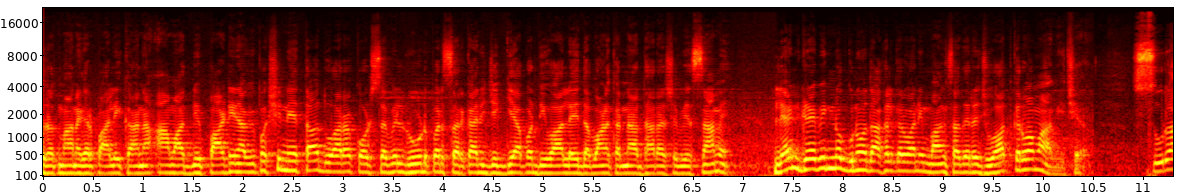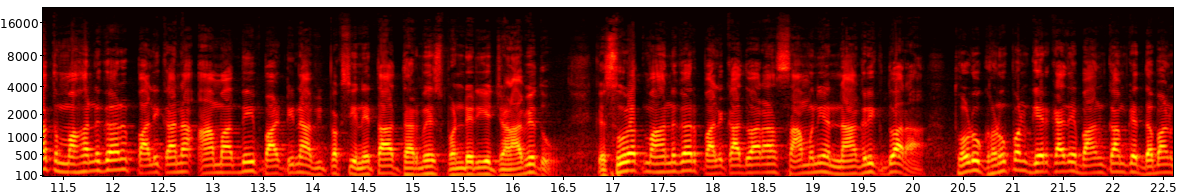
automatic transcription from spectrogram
સુરત મહાનગરપાલિકાના આમ આદમી પાર્ટીના વિપક્ષી નેતા દ્વારા કોટસવિલ રોડ પર સરકારી જગ્યા પર દિવાલે દબાણ કરનાર ધારાસભ્ય સામે લેન્ડ ગ્રેબિંગનો ગુનો દાખલ કરવાની માંગ સાથે રજૂઆત કરવામાં આવી છે. સુરત મહાનગરપાલિકાના આમ આદમી પાર્ટીના વિપક્ષી નેતા ધર્મેશ ભંડેરીએ જણાવ્યું હતું કે સુરત મહાનગરપાલિકા દ્વારા સામાન્ય નાગરિક દ્વારા થોડું ઘણું પણ ગેરકાયદે બાંધકામ કે દબાણ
